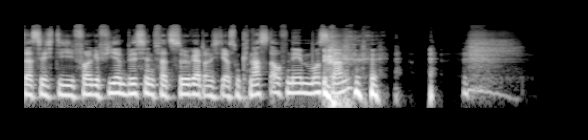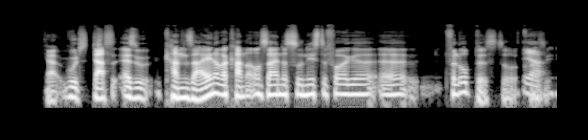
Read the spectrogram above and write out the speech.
dass sich die Folge 4 ein bisschen verzögert und ich die aus dem Knast aufnehmen muss dann. Ja, gut, das, also kann sein, aber kann auch sein, dass du nächste Folge äh, verlobt bist, so Ja. quasi.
